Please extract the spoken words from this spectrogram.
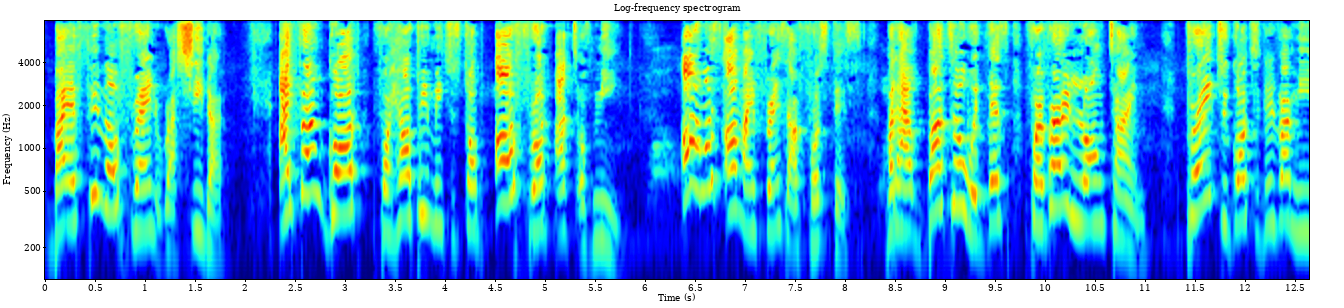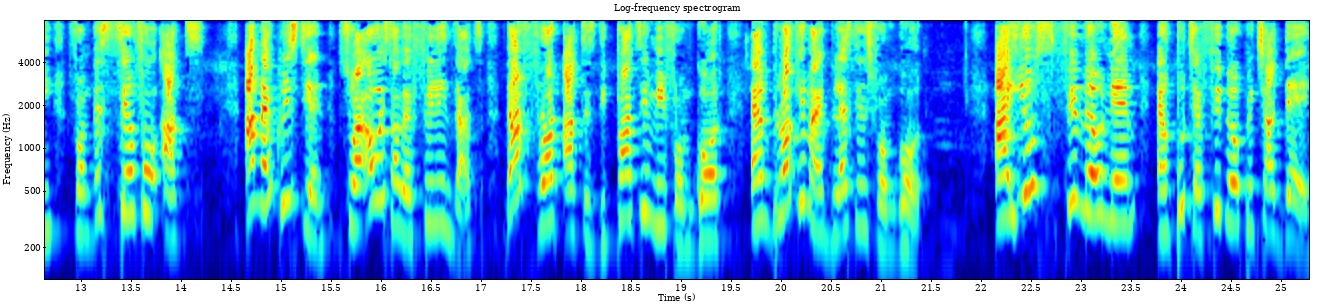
by a female friend, Rashida. I thank God for helping me to stop all fraud acts of me. Almost all my friends are fraudsters, but I have battled with this for a very long time, praying to God to deliver me from this sinful act. I'm a Christian, so I always have a feeling that that fraud act is departing me from God and blocking my blessings from God. I use female name and put a female picture there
